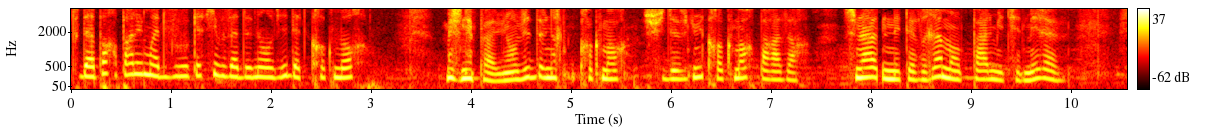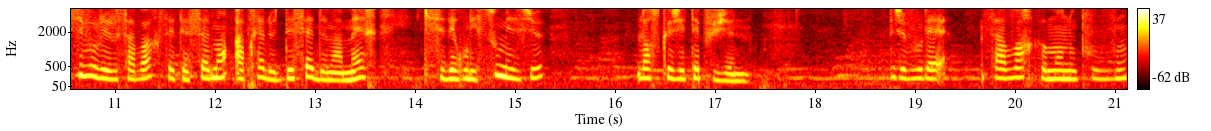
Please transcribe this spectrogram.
Tout d'abord, parlez-moi de vous. Qu'est-ce qui vous a donné envie d'être croque-mort? Mais je n'ai pas eu envie de devenir croque-mort. Je suis devenue croque-mort par hasard. Cela n'était vraiment pas le métier de mes rêves. Si vous voulez le savoir, c'était seulement après le décès de ma mère qui s'est déroulé sous mes yeux lorsque j'étais plus jeune. Je voulais savoir comment nous pouvons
